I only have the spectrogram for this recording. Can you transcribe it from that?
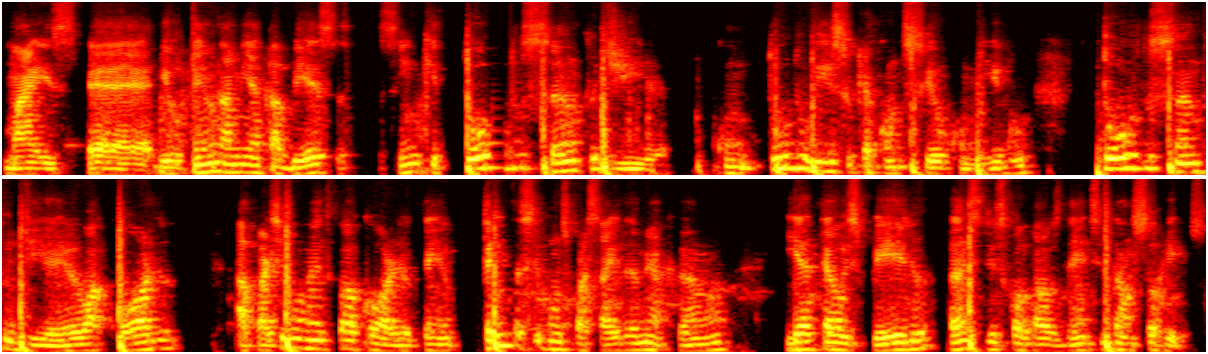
Mas é, eu tenho na minha cabeça, assim, que todo santo dia, com tudo isso que aconteceu comigo, todo santo dia eu acordo, a partir do momento que eu acordo, eu tenho 30 segundos para sair da minha cama, ir até o espelho, antes de escovar os dentes e dar um sorriso.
